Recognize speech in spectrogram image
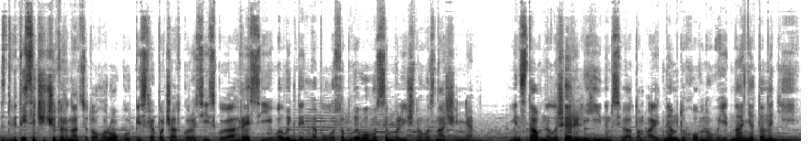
З 2014 року, після початку російської агресії, Великдень набув особливого символічного значення. Він став не лише релігійним святом, а й днем духовного єднання та надії.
